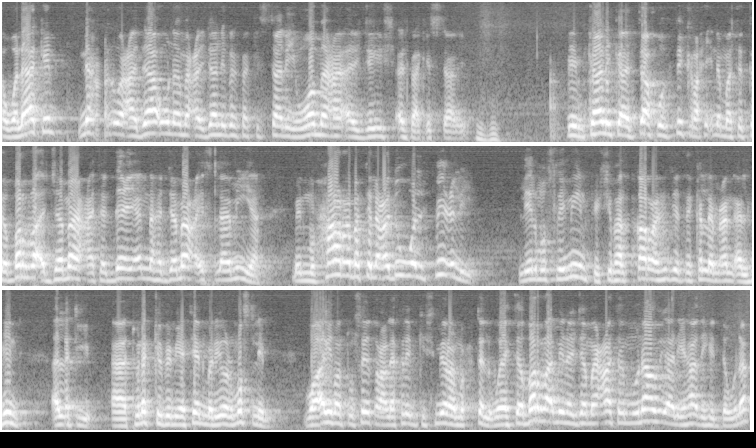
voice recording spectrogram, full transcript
ولكن نحن عداؤنا مع الجانب الباكستاني ومع الجيش الباكستاني. بإمكانك أن تأخذ فكرة حينما تتبرأ جماعة تدعي أنها جماعة إسلامية من محاربة العدو الفعلي للمسلمين في شبه القارة الهندية تتكلم عن الهند التي تنكل ب 200 مليون مسلم وأيضا تسيطر على إقليم كشمير المحتل ويتبرأ من الجماعات المناوئة لهذه الدولة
